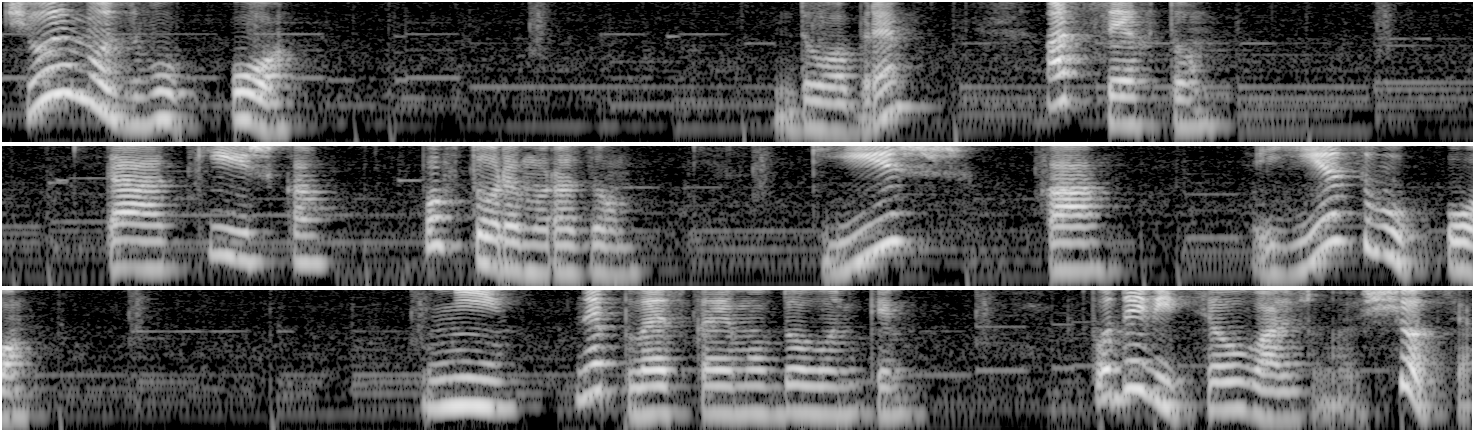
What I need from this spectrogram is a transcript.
Чуємо звук О. Добре. А це хто? Так, кішка. Повторимо разом. Кішка. Є звук О? Ні, не плескаємо в долоньки. Подивіться уважно, що це?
